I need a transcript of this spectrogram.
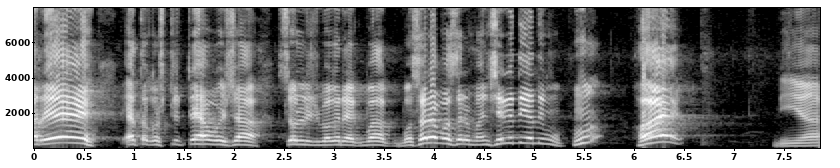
আরে এত কষ্টের টাকা পয়সা, চল্লিশ ভাগের এক ভাগ, বছরে বছরে মানুষের দিয়ে দিব হুম হয়? মিয়া,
